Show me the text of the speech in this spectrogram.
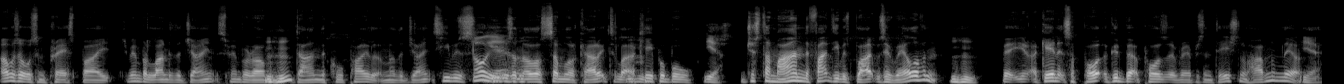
I was always impressed by. Do you remember Land of the Giants? Remember um, Mhm. Dan, the co-pilot, and other Giants? He was. Oh, yeah, he was uh-huh. another similar character, like Mhm. a capable, Yeah. just a man. The fact he was black was irrelevant. hmm But you know, again, it's a, po- a good bit of positive representation of having him there. Yeah,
